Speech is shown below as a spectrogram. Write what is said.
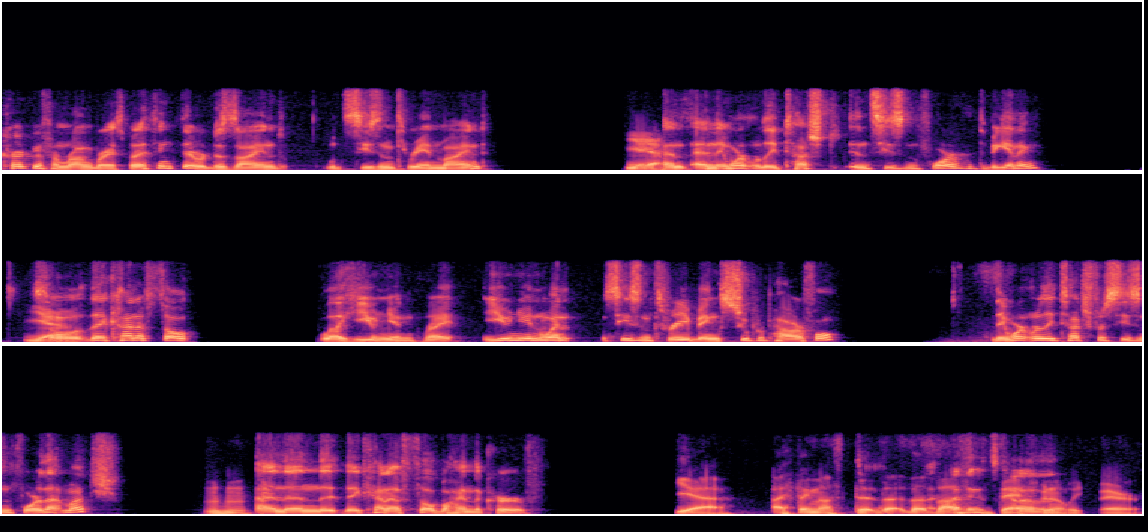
correct me if I'm wrong, Bryce, but I think they were designed with season three in mind, Yeah, and and they weren't really touched in season four at the beginning. yeah, So they kind of felt like Union, right? Union went season three being super powerful. They weren't really touched for season four that much, hmm and then they, they kind of fell behind the curve. yeah. I think that's that, that, that- I think it's kind of- definitely fair.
